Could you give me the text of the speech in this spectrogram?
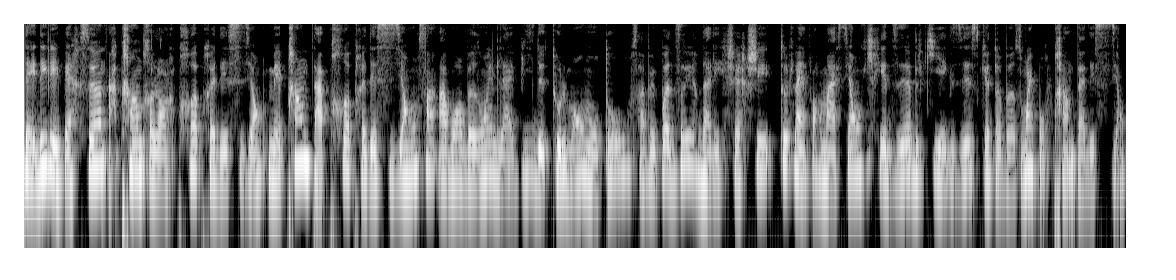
d'aider les personnes à prendre leurs propres décisions. Mais prendre ta propre décision sans avoir besoin de l'avis de tout le monde autour, ça veut pas dire d'aller chercher toute l'information crédible qui existe que tu as besoin pour prendre ta décision.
